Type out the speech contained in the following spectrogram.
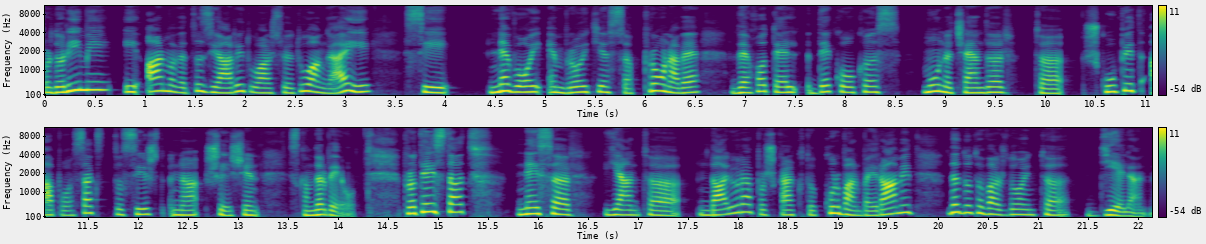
Përdorimi i armëve të zjarrit u arsyetua nga ai si nevojë e mbrojtjes së pronave dhe Hotel De KOKA-s mu në qendër të Shkupit apo saktësisht në sheshin Skënderbeu. Protestat nesër janë të ndalura për shkak të Kurban Bajramit dhe do të vazhdojnë të dielën.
